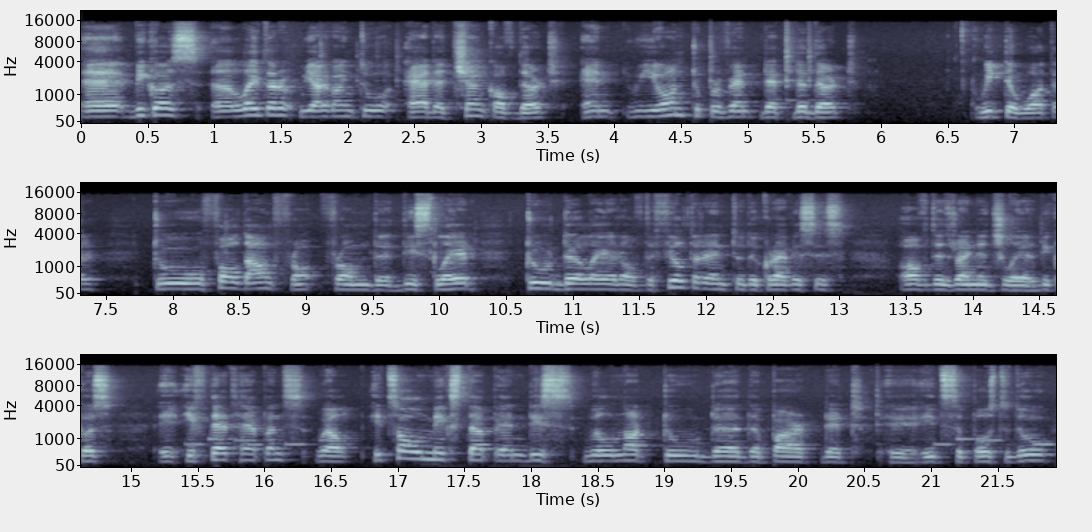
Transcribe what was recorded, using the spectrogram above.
uh, because uh, later we are going to add a chunk of dirt and we want to prevent that the dirt with the water to fall down from, from the, this layer to the layer of the filter and to the crevices of the drainage layer because if that happens well it's all mixed up and this will not do the, the part that uh, it's supposed to do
